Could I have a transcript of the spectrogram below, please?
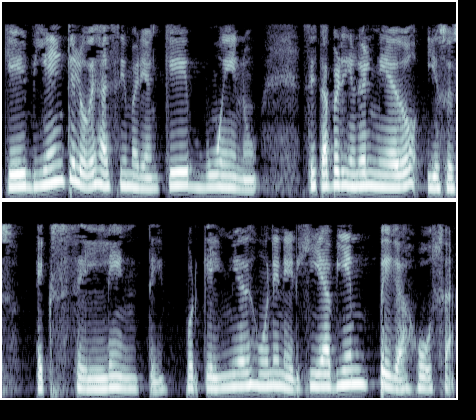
qué bien que lo ves así, Marian, qué bueno. Se está perdiendo el miedo y eso es excelente, porque el miedo es una energía bien pegajosa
